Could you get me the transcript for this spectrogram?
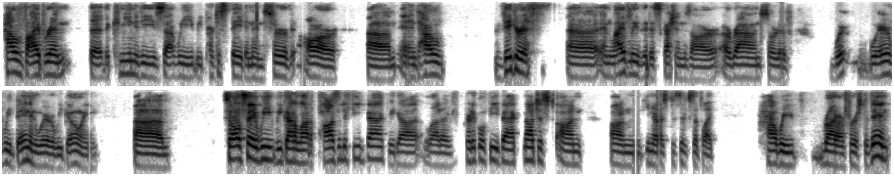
how vibrant the, the communities that we, we participate in and serve are, um, and how vigorous uh, and lively the discussions are around sort of where, where have we been and where are we going. Um, so I'll say we, we got a lot of positive feedback. We got a lot of critical feedback, not just on, on you know specifics of like how we run our first event,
